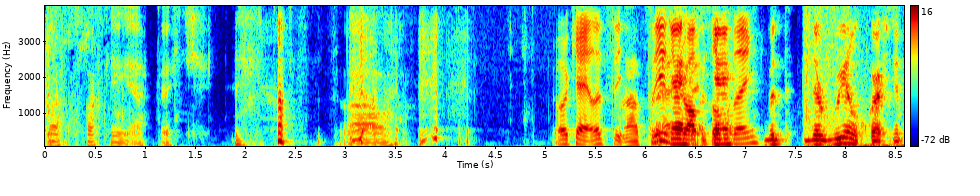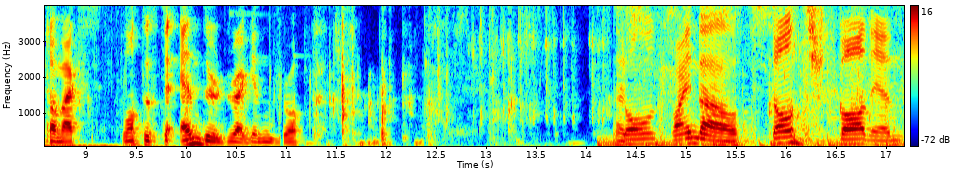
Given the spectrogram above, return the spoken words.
That's fucking epic. Wow. Okay, let's see. That's Please epic. drop Okay, something. But the real question, Tommax, what does the Ender Dragon drop? Let's Don't- find out. Don't spawn in.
